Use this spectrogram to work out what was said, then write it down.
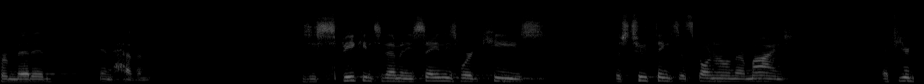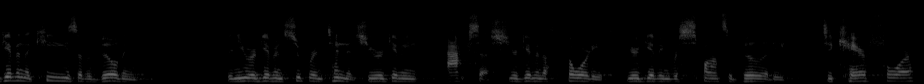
permitted in heaven. As he's speaking to them and he's saying these word keys, there's two things that's going on in their mind. If you're given the keys of a building, then you are given superintendence, you are given access, you're given authority, you're given responsibility to care for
